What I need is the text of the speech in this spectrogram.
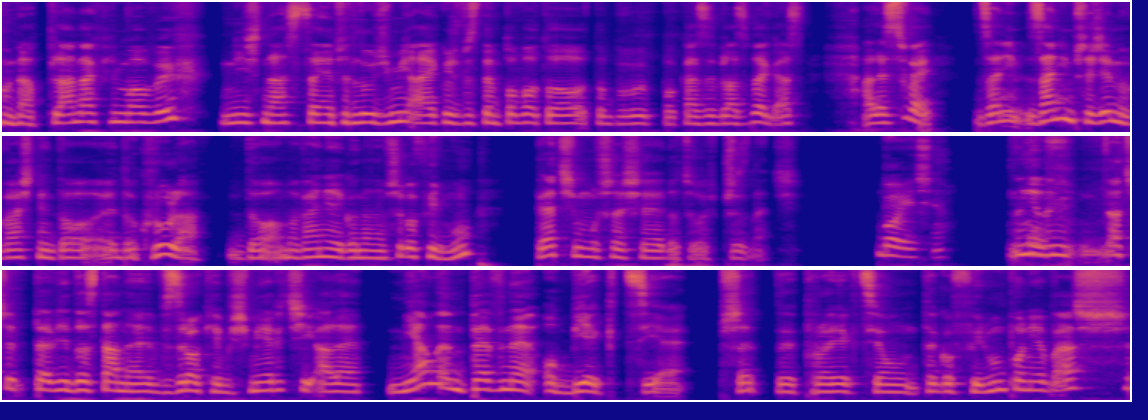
na planach filmowych niż na scenie przed ludźmi, a jak już występował, to, to były pokazy w Las Vegas. Ale słuchaj, zanim, zanim przejdziemy właśnie do, do Króla, do omawiania jego najnowszego filmu, to ja ci muszę się do czegoś przyznać. Boję się. No nie, no, znaczy pewnie dostanę wzrokiem śmierci, ale miałem pewne obiekcje przed y, projekcją tego filmu, ponieważ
